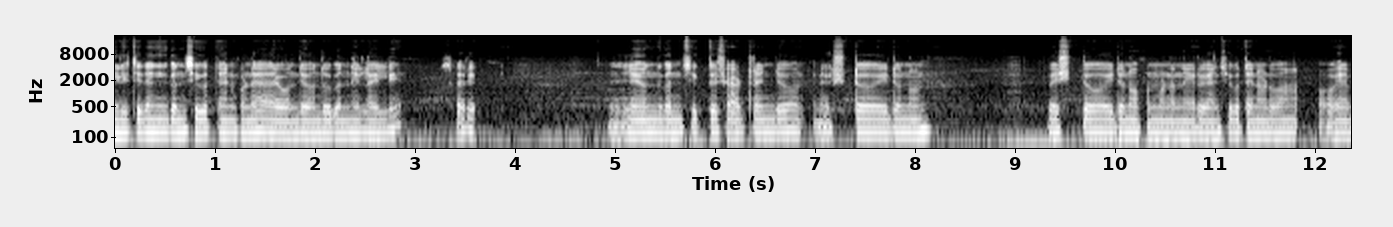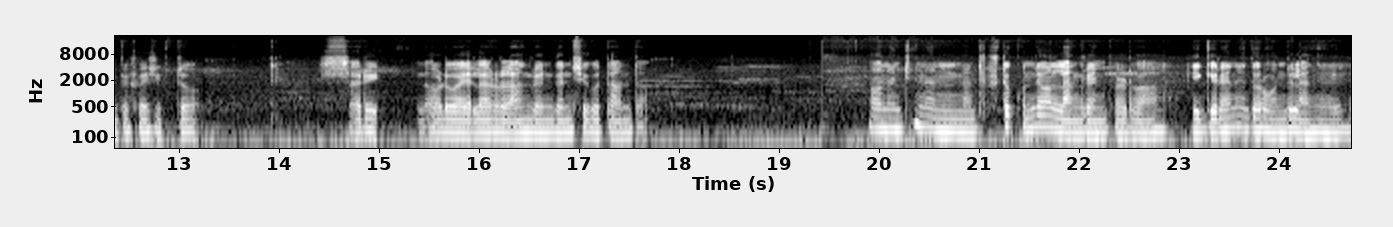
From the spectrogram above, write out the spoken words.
ಇಳಿತಿದ್ದಂಗೆ ಗನ್ ಸಿಗುತ್ತೆ ಅಂದ್ಕೊಂಡೆ ಆದರೆ ಒಂದೇ ಒಂದು ಗನ್ ಇಲ್ಲ ಇಲ್ಲಿ. ಸರಿ. ಇಲ್ಲಿ ಒಂದು ಗನ್ ಸಿಕ್ತು, ಶಾರ್ಟ್ ರೇಂಜು. ನೆಕ್ಸ್ಟ್ ಇದನ್ನು ವೆಸ್ಟು ಇದನ್ನು ಓಪನ್ ಮಾಡೋಣ, ಇರು, ಏನು ಸಿಗುತ್ತೆ ನೋಡುವ. ಓ ಎಂ ಪಿ ಫೈ ಸಿಕ್ತು. ಸರಿ. ನೋಡುವ, ಎಲ್ಲರೂ ಲಾಂಗ್ ರೇಂಜ್ ಗನ್ ಸಿಗುತ್ತಾ ಅಂತ. ಅವನಜ್ಜಿ ನನ್ನ ಅದೃಷ್ಟಕ್ಕೆ ಒಂದೇ ಒಂದು ಲಾಂಗ್ ರೇಂಜ್ ಬೇಡವಾ? ಈ ಗಿರೇನ ಇದ್ದವ್ರು ಒಂದು ಲಾಂಗ್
